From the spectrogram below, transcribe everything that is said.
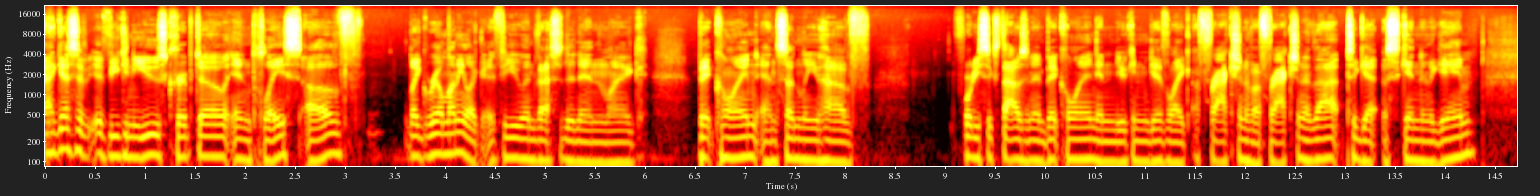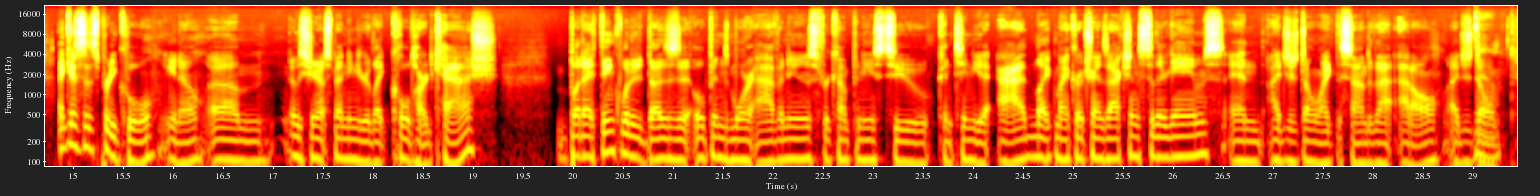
I guess if if you can use crypto in place of like real money like if you invested it in like Bitcoin and suddenly you have 46,000 in Bitcoin and you can give like a fraction of a fraction of that to get a skin in the game. I guess that's pretty cool, you know. Um, at least you're not spending your like cold hard cash. But I think what it does is it opens more avenues for companies to continue to add like microtransactions to their games, and I just don't like the sound of that at all. I just don't. Yeah.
